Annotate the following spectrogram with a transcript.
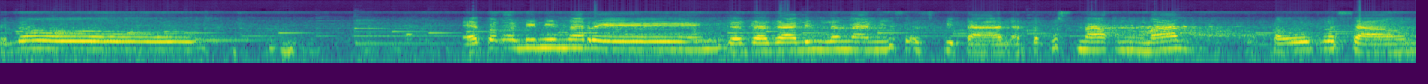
Hello! Eto kami ni Mareng. Gagagaling lang namin sa ospital at tapos na akong mag-ultrasound.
